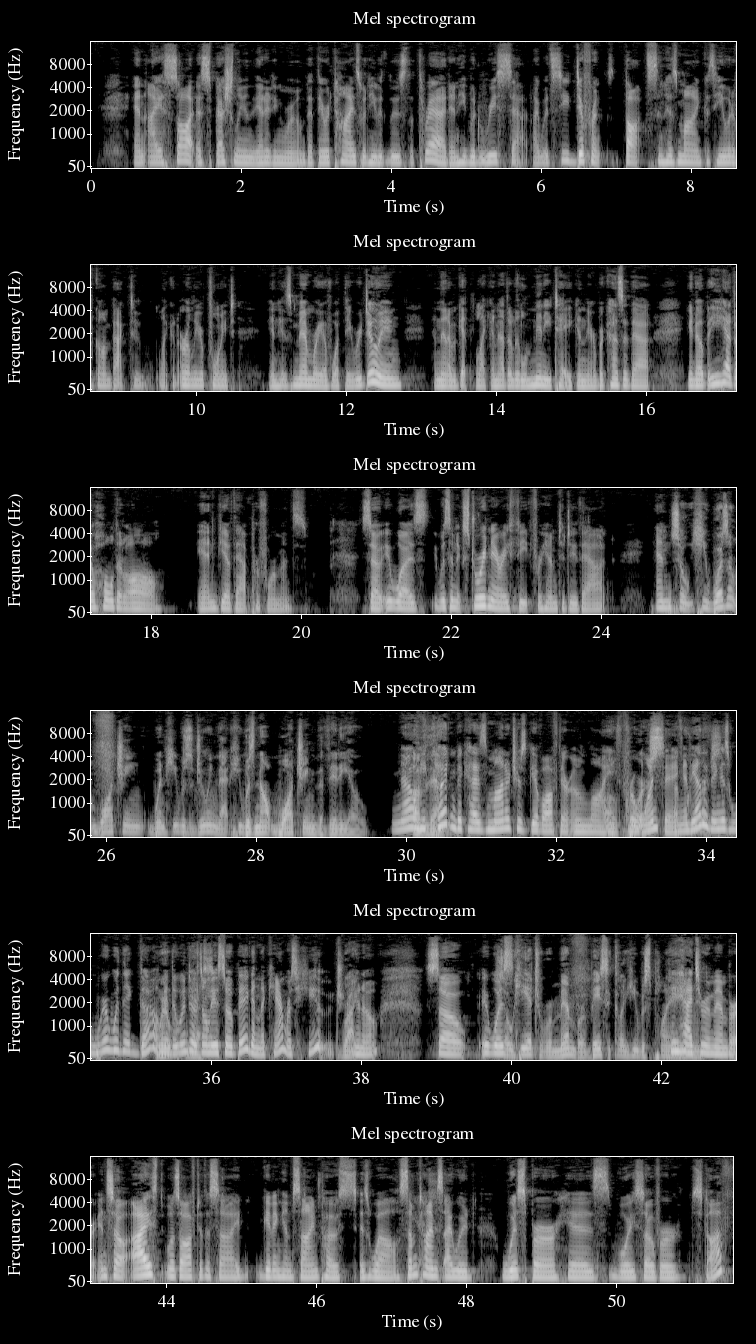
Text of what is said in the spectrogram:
And I saw it especially in the editing room that there were times when he would lose the thread and he would reset. I would see different thoughts in his mind because he would have gone back to like an earlier point in his memory of what they were doing. And then I would get like another little mini take in there because of that, you know, but he had to hold it all and give that performance. So it was, it was an extraordinary feat for him to do that. And so he wasn't watching when he was doing that. He was not watching the video. No, he them. couldn't because monitors give off their own light Of for one thing, and the other thing is where would they go? I mean, the w- window is yes. only so big, and the camera's huge. Right. You know, so it was. so he had to remember. Basically, he was playing. he had to remember, and so I was off to the side giving him signposts as well. Sometimes I would whisper his voiceover stuff.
